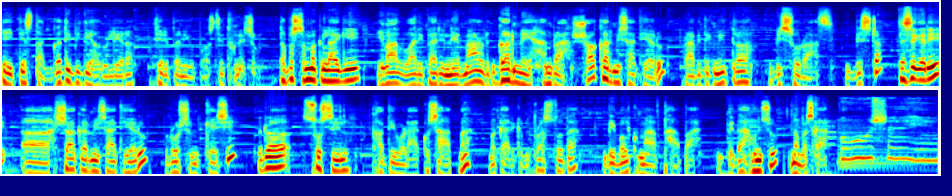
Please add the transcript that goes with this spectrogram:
केही त्यस्ता गतिविधिहरू लिएर फेरि पनि उपस्थित हुनेछौँ। तबसम्मको लागि हिमाल वारिपारी निर्माण गर्ने हाम्रा सहकर्मी साथीहरू प्राविधिक मित्र विश्वराज विष्ट। त्यसै गरी सहकर्मी साथीहरू रोशन केसी र सुशील खतिवडाको साथमा म कार्यक्रम प्रस्तुता विमल कुमार थापा बिदा हुन्छु। नमस्कार।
